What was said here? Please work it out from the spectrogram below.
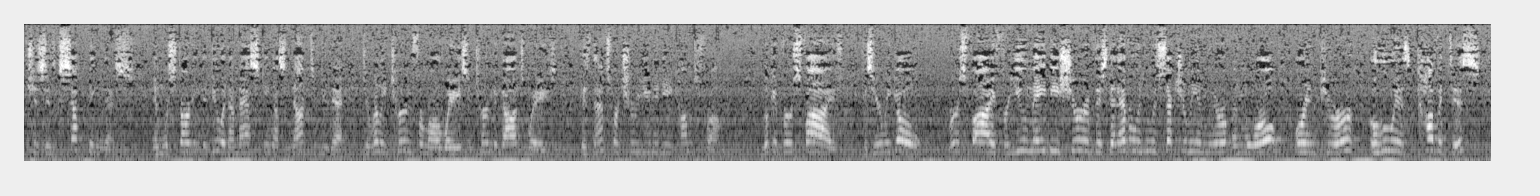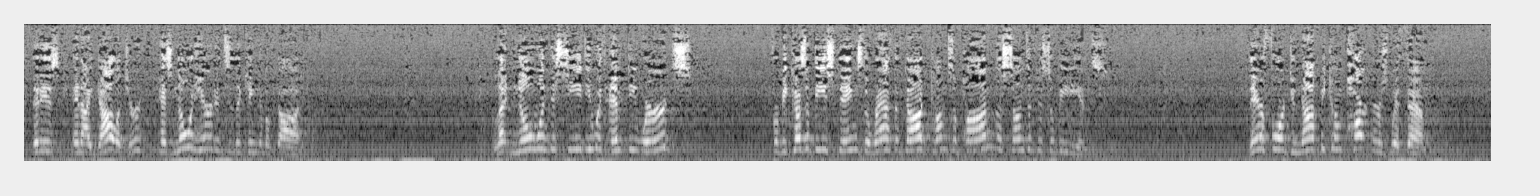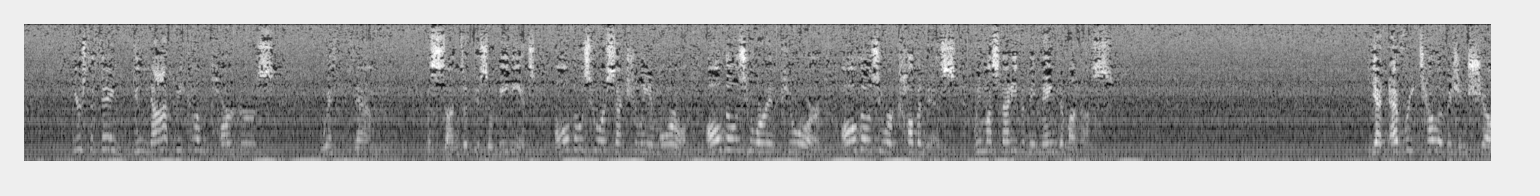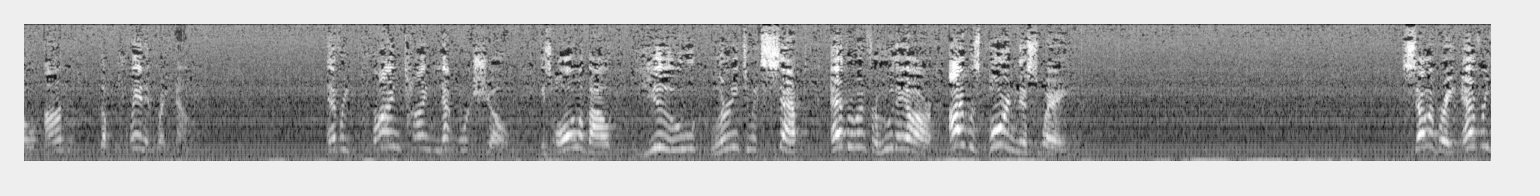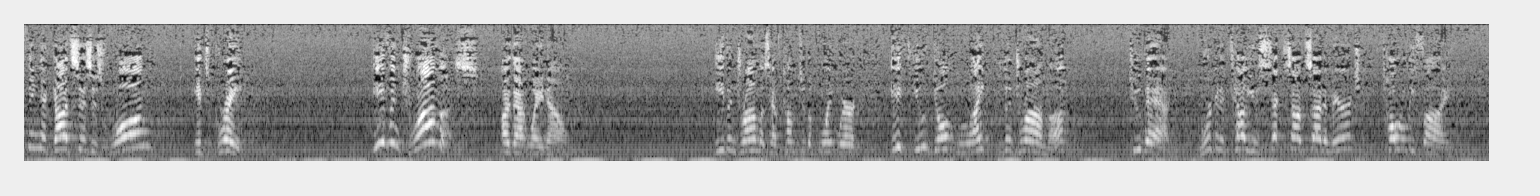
church is accepting this, and we're starting to do it. I'm asking us not to do that, to really turn from our ways and turn to God's ways, because that's where true unity comes from. Look at verse 5, because here we go. Verse 5 For you may be sure of this, that everyone who is sexually immoral or impure, or who is covetous, that is, an idolater, has no inheritance in the kingdom of God. Let no one because of these things, the wrath of God comes upon the sons of disobedience. Therefore, do not become partners with them. Here's the thing do not become partners with them, the sons of disobedience. All those who are sexually immoral, all those who are impure, all those who are covetous. We must not even be named among us. Yet every television show on the planet right now, every primetime network show is all about you learning to accept everyone for who they are. I was born this way. Celebrate everything that God says is wrong. It's great. Even dramas are that way now. Even dramas have come to the point where if you don't like the drama, too bad. We're going to tell you sex outside of marriage, totally fine.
